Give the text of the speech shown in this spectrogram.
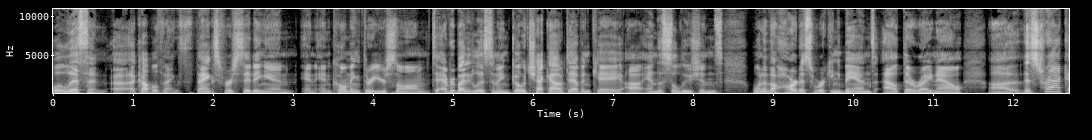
Well, listen, uh, a couple things. Thanks for sitting in and, and combing through your song. To everybody listening, go check out Devon Kay uh, and the Solutions, one of the hardest working bands out there right now. Uh, this track,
